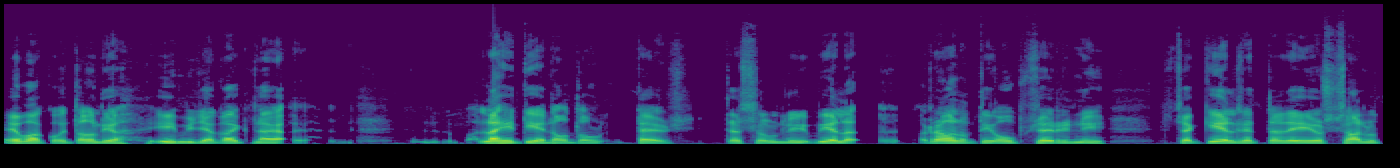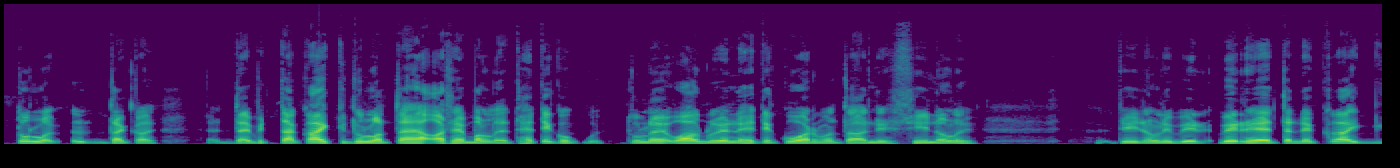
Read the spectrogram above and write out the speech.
evakoita oli ja ihmisiä, kaikki nämä lähitiedot oli täysiä tässä oli vielä rautatieupseeri, niin se kielsi, että ne ei ole saanut tulla, tai pitää kaikki tulla tähän asemalle. Että heti kun tulee vaunuja, ne heti kuormataan, niin siinä oli, siinä oli virhe, että ne kaikki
